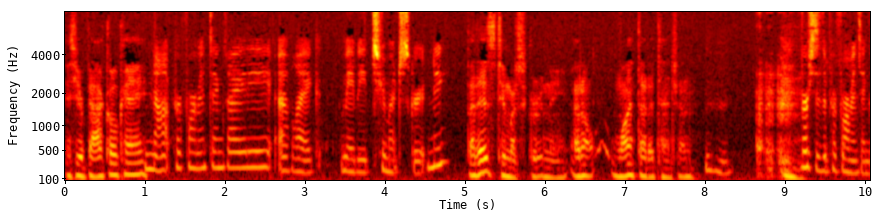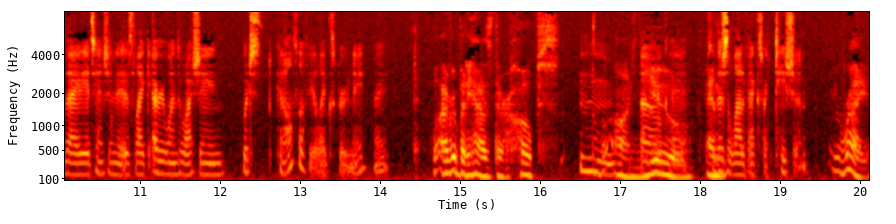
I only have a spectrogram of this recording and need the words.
Is your back okay? not performance anxiety of like maybe too much scrutiny That is too much scrutiny. I don't want that attention. hmm versus the performance anxiety attention is like everyone's watching, which can also feel like scrutiny, right? Well, everybody has their hopes Mhm. on Oh, you, okay. So and there's a lot of expectation. right.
